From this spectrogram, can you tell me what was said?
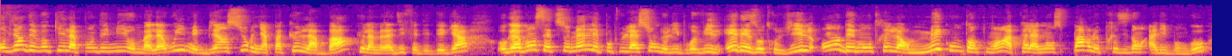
On vient d'évoquer la pandémie au Malawi, mais bien sûr, il n'y a pas que là-bas que la maladie fait des dégâts. Au Gabon, cette semaine, les populations de Libreville et des autres villes ont démontré leur mécontentement après l'annonce par le président Ali Bongo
